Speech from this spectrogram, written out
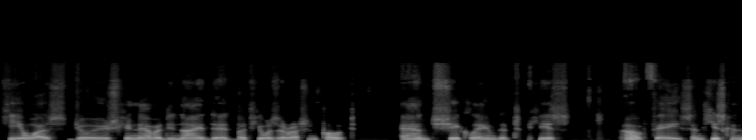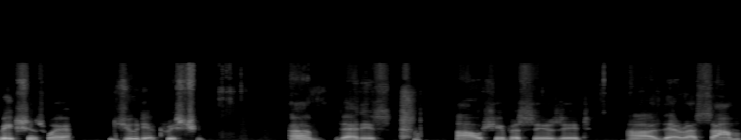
he was Jewish, he never denied that, but he was a Russian poet. And she claimed that his uh, faith and his convictions were Judeo Christian. Um, that is how she perceives it. Uh, there are some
